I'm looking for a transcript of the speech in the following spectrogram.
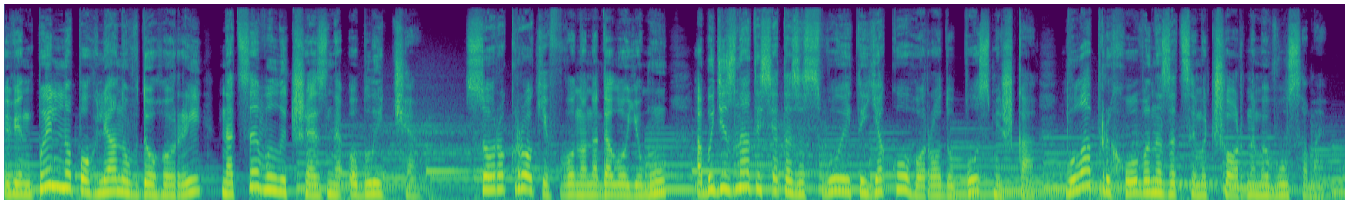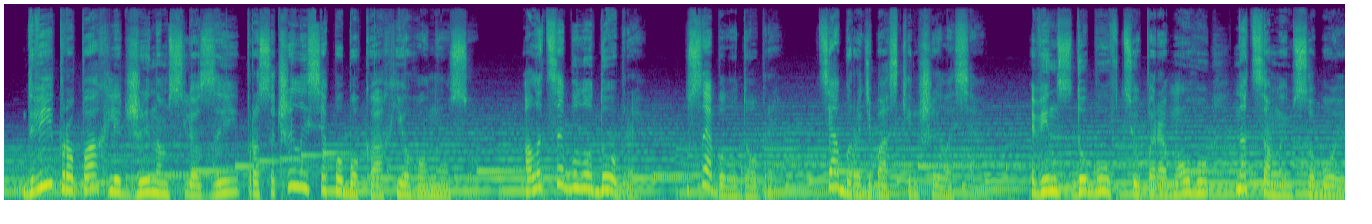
Він пильно поглянув догори на це величезне обличчя. Сорок років воно надало йому, аби дізнатися та засвоїти, якого роду посмішка була прихована за цими чорними вусами. Дві пропахлі джином сльози просочилися по боках його носу. Але це було добре, усе було добре. Ця боротьба скінчилася. Він здобув цю перемогу над самим собою.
